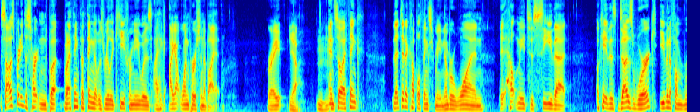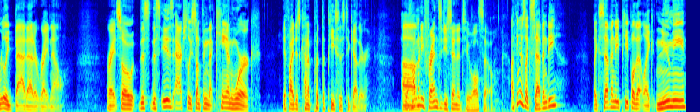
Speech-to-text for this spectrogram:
So I was pretty disheartened, but but I think the thing that was really key for me was I I got one person to buy it. Right? Yeah. Mm-hmm. And so I think that did a couple things for me. Number one, it helped me to see that, okay, this does work, even if I'm really bad at it right now. Right. So this this is actually something that can work if I just kind of put the pieces together. Well, Um, how many friends did you send it to also? I think it was like 70, like 70 people that like knew me,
